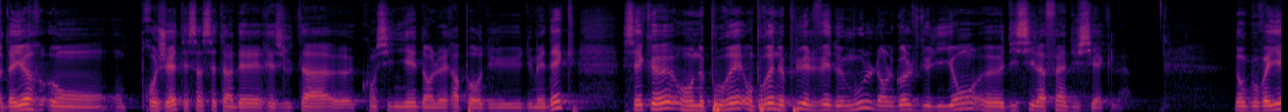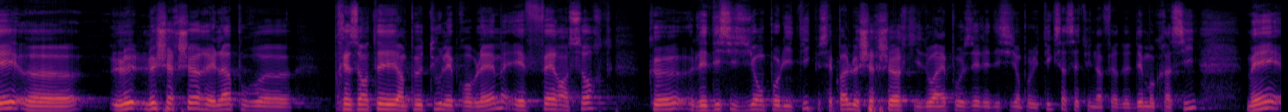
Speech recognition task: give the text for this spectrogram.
D'ailleurs, on, projette, et ça c'est un des résultats euh, consignés dans les rapports du, du MEDEC, c'est qu'on pourrait, on pourrait ne plus élever de moules dans le golfe du Lion euh, d'ici la fin du siècle. Donc vous voyez, euh, le, chercheur est là pour euh, présenter un peu tous les problèmes et faire en sorte que les décisions politiques, ce n'est pas le chercheur qui doit imposer les décisions politiques, ça c'est une affaire de démocratie, mais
